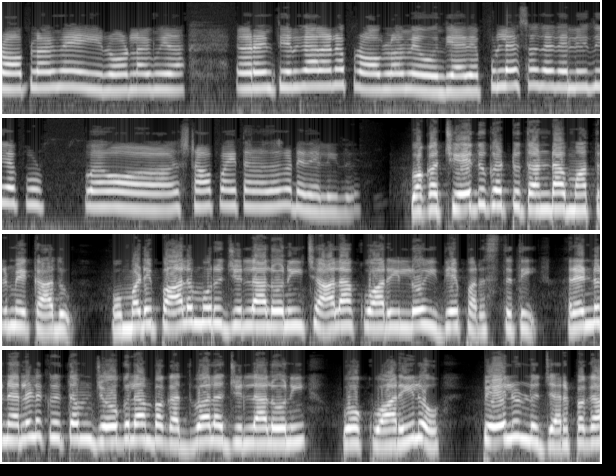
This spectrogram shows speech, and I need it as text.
ప్రాబ్లమే ఈ రోడ్ల మీద ఎవరైనా తిరగాలన్నా ప్రాబ్లమే ఉంది. అది ఎప్పుడు లేస్తుందో తెలియదు ఎప్పుడు స్టాప్ అవుతుందో కూడా తెలియదు ఒక చేదుగట్టు తండా మాత్రమే కాదు. ఉమ్మడి పాలమూరు జిల్లాలోని చాలా క్వారీల్లో ఇదే పరిస్థితి. రెండు నెలల క్రితం జోగులాంబ గద్వాల జిల్లాలోని ఓ క్వారీలో పేలుళ్ళు జరపగా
